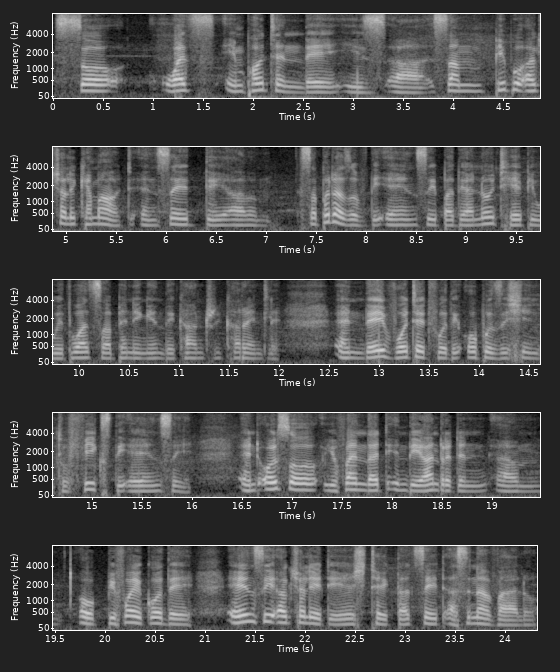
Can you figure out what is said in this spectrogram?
So what's important there is uh, some people actually came out and said they um, supporters of the ANC, but they are not happy with what's happening in the country currently. And they voted for the opposition to fix the ANC. And also, you find that in the 100 and, um, oh, before I go there, ANC actually had a hashtag that said Asina Valo.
